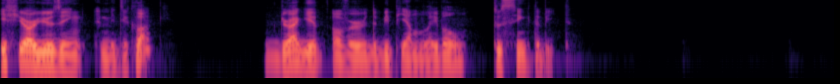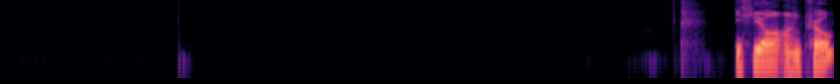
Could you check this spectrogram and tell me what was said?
If you are using a MIDI clock, drag it over the BPM label to sync the beat. If you're on Pro,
